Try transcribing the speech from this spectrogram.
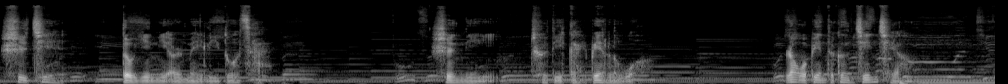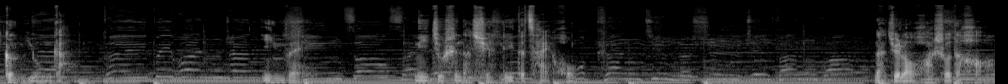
世界都因你而美丽多彩。是你彻底改变了我，让我变得更坚强，更勇敢。因为，你就是那绚丽的彩虹。那句老话说得好，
